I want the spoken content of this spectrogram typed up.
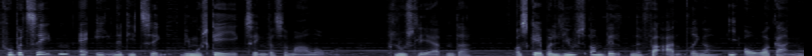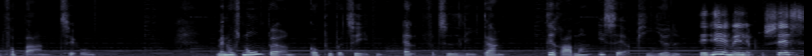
Puberteten er en af de ting, vi måske ikke tænker så meget over. Pludselig er den der, og skaber livsomvæltende forandringer i overgangen fra barn til ung. Men hos nogle børn går puberteten alt for tidligt i gang. Det rammer især pigerne. Det er en helt almindelig proces,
